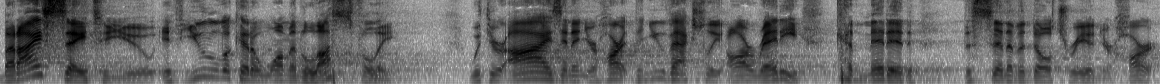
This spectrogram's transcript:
But I say to you, if you look at a woman lustfully with your eyes and in your heart, then you've actually already committed the sin of adultery in your heart.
